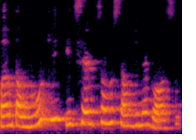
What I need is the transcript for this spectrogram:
look e de ser solução de negócio.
